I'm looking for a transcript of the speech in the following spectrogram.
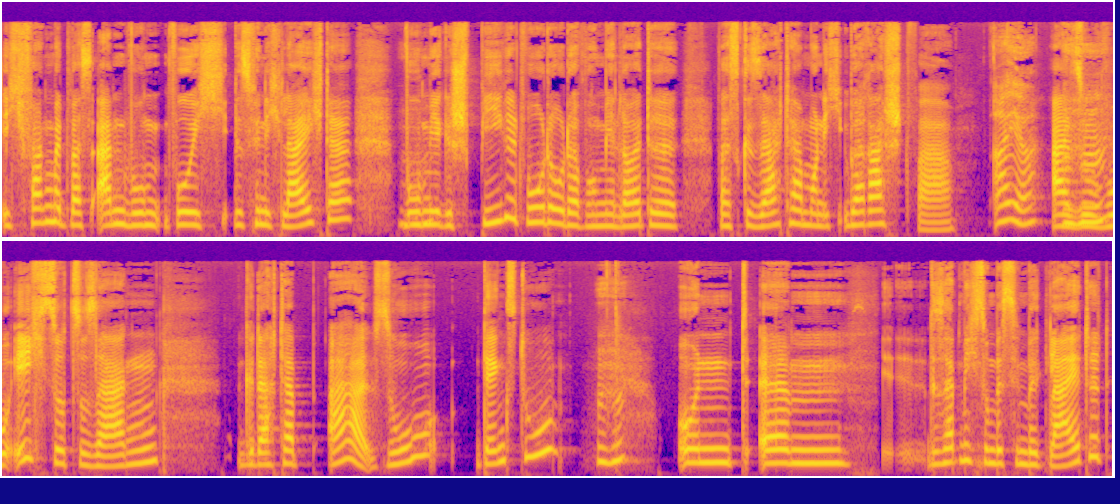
ich fange mit was an, wo, wo ich, das finde ich leichter, wo mhm. mir gespiegelt wurde oder wo mir Leute was gesagt haben und ich überrascht war. Ah ja. Also mhm. wo ich sozusagen gedacht habe, ah, so denkst du? Mhm. Und ähm, das hat mich so ein bisschen begleitet.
